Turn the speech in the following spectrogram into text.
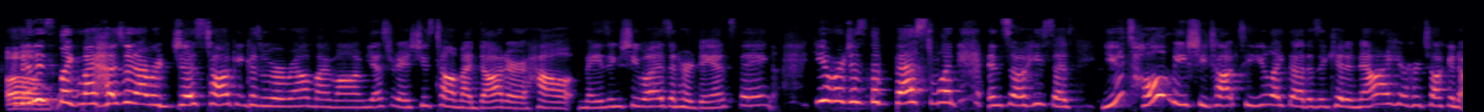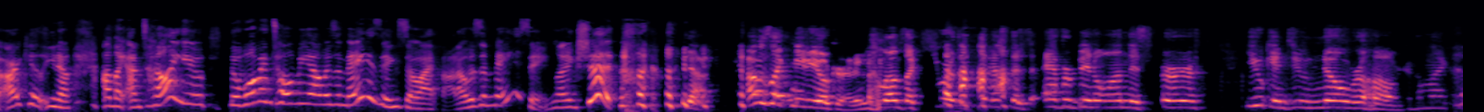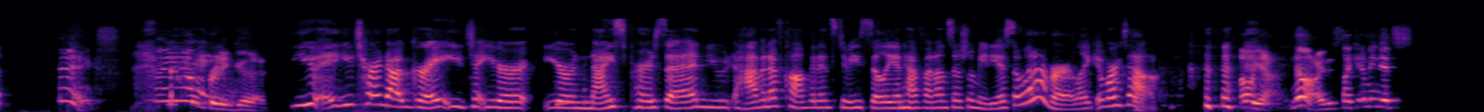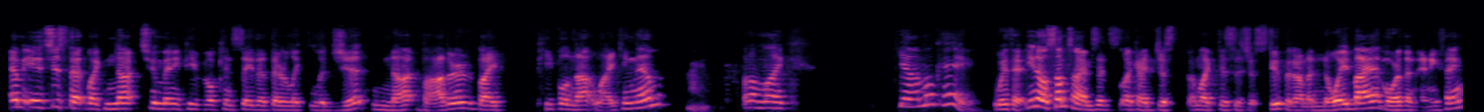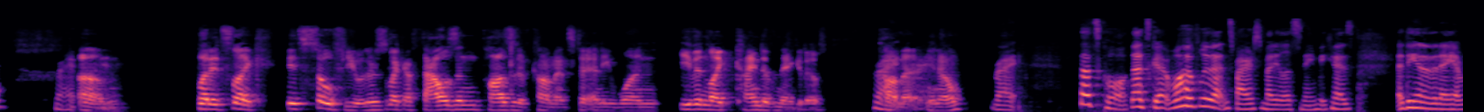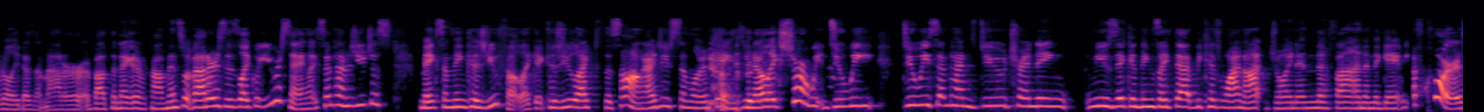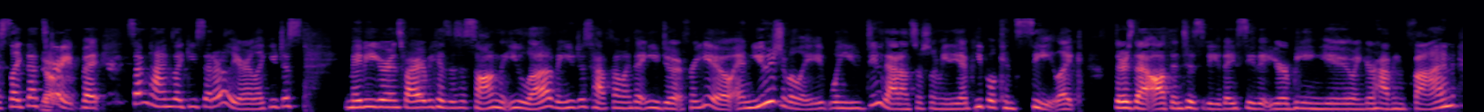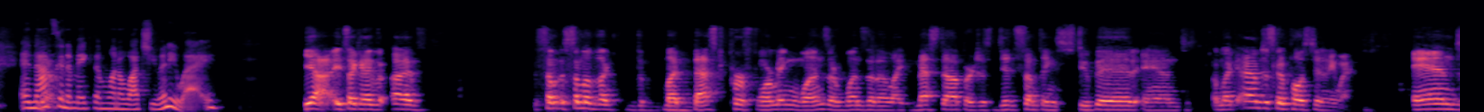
Um, that is um, like my husband and I were just talking because we were around my mom yesterday. And she's telling my daughter how amazing she was in her dance thing. You were just the best one. And so he says, You told me she talked to you like that as a kid. And now I hear her talking to our kid. You know, I'm like, I'm telling you, the woman told me I was amazing. So I thought I was amazing. Like, shit. yeah. I was like mediocre. And my mom's like, You are the best that's ever been on this earth. You can do no wrong. And I'm like, Thanks. I am pretty good. You you turned out great. You t- you're you're a nice person. You have enough confidence to be silly and have fun on social media. So whatever, like it works out. oh yeah, no, it's like I mean it's I mean it's just that like not too many people can say that they're like legit not bothered by people not liking them. Right. But I'm like, yeah, I'm okay with it. You know, sometimes it's like I just I'm like, this is just stupid. I'm annoyed by it more than anything. Right. Um, but it's like it's so few. There's like a thousand positive comments to any one, even like kind of negative right. comment, you know? Right. That's cool. That's good. Well, hopefully that inspires somebody listening because at the end of the day, it really doesn't matter about the negative comments. What matters is like what you were saying. Like sometimes you just make something because you felt like it because you liked the song. I do similar things, you know, like sure, we do we do we sometimes do trending music and things like that because why not join in the fun and the game? Of course, like that's yeah. great. But sometimes, like you said earlier, like you just maybe you're inspired because it's a song that you love and you just have fun with it and you do it for you. And usually when you do that on social media, people can see like there's that authenticity. They see that you're being you and you're having fun, and that's yeah. going to make them want to watch you anyway. Yeah, it's like I've I've some some of like the, my best performing ones are ones that I like messed up or just did something stupid, and I'm like I'm just going to post it anyway, and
